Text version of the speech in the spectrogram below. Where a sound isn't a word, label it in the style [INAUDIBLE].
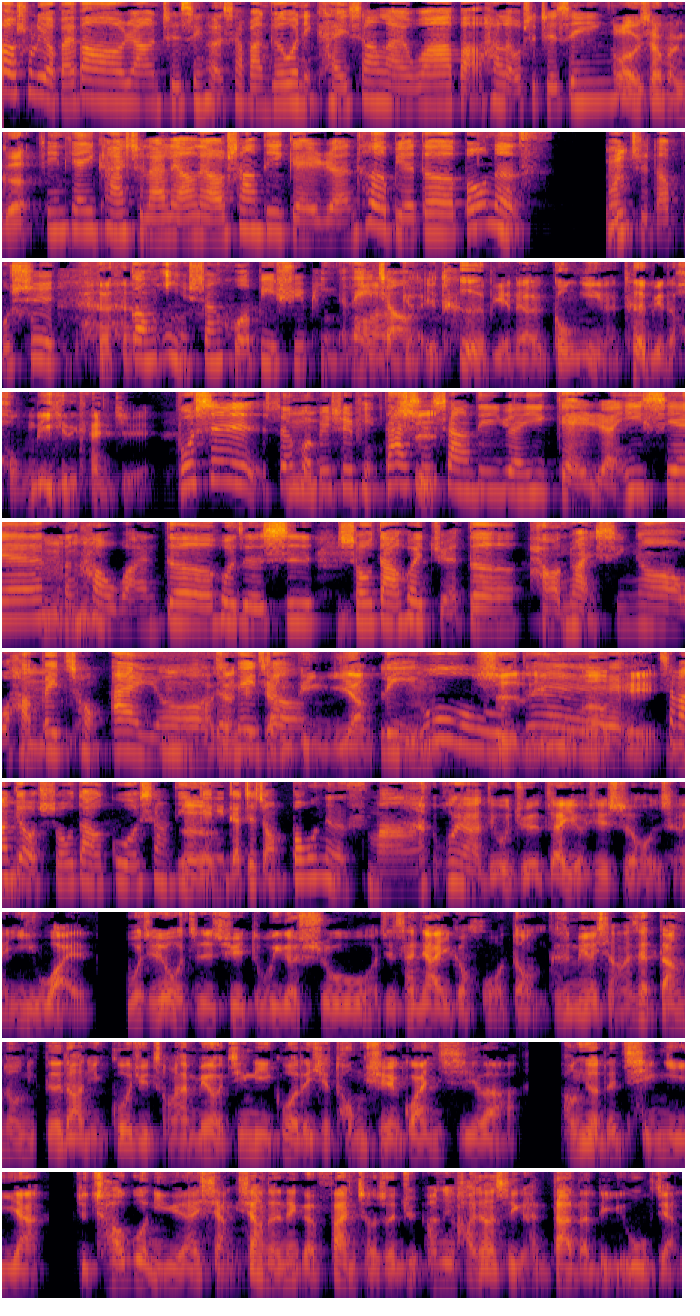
宝书里有白宝，让知心和下凡哥为你开箱来挖宝。Hello，我是知心。Hello，下凡哥。今天一开始来聊聊上帝给人特别的 bonus。我指的不是供应生活必需品的那种，有特别的供应，特别的红利的感觉。不是生活必需品，嗯、但是上帝愿意给人一些很好玩的，嗯、或者是收到会觉得好暖心哦，我好被宠爱哦、嗯、的那种礼物，礼物、嗯、礼物是礼物。OK，下凡哥有收到过上帝给你的这种 bonus 吗？嗯、会啊，我觉得在有些时候是很意外的。我觉得我只是去读一个书，我去参加一个活动，可是没有想到在当中，你得到你过去从来没有经历过的一些同学关系啦、朋友的情谊呀、就超过你原来想象的那个范畴，所以就啊，你好像是一个很大的礼物这样。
